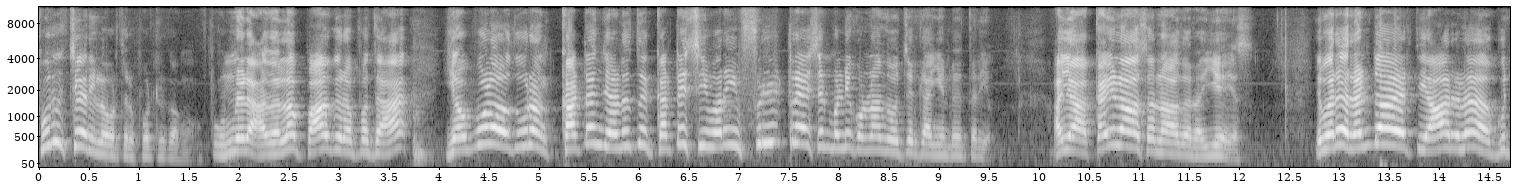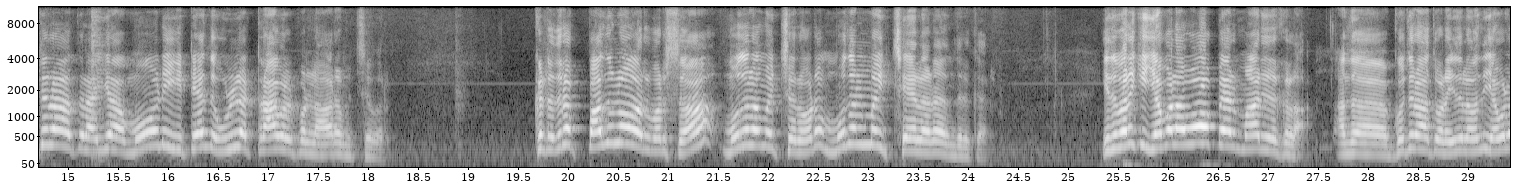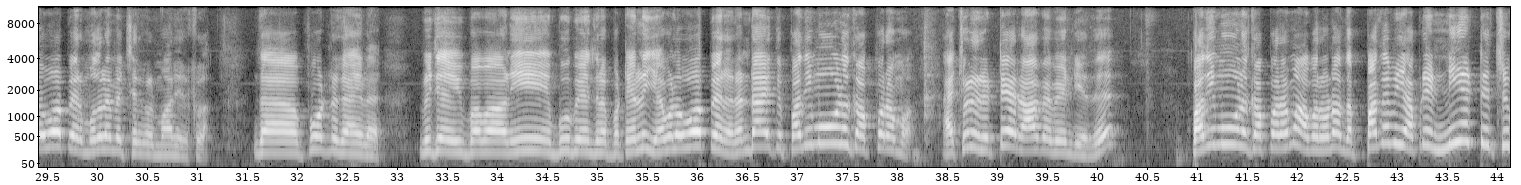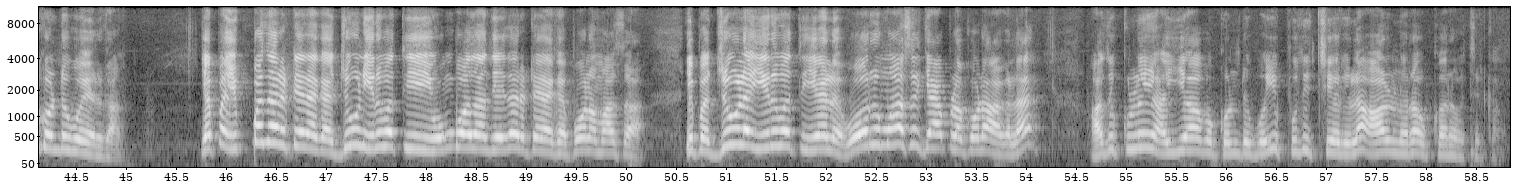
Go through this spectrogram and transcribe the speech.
புதுச்சேரியில் ஒருத்தர் போட்டிருக்காங்க. உண்மையில் அதெல்லாம் பார்க்குறப்ப தான் எவ்வளோ தூரம் கட்டஞ்செடுத்து கடைசி வரையும் ஃபில்ட்ரேஷன் பண்ணி கொண்டாந்து வச்சுருக்காங்கன்றது தெரியும். ஐயா கைலாசநாதர் ஐஏஎஸ். இவர் ரெண்டாயிரத்தி ஆறில் குஜராத்தில் ஐயா மோடிக்கிட்டேருந்து உள்ளே ட்ராவல் பண்ண ஆரம்பித்தவர் கிட்டத்தட்ட பதினோரு வருஷம் முதலமைச்சரோட முதன்மை செயலராக இருந்திருக்கார். இது வரைக்கும் எவ்வளவோ பேர் மாறி இருக்கலாம். அந்த குஜராத்தோட இதில் வந்து எவ்வளவோ பேர் முதலமைச்சர்கள் மாறி இருக்கலாம். இந்த போட்டிருக்காங்கல்ல விஜய் பவானி பூபேந்திர பட்டேல் எவ்வளவோ பேர். ரெண்டாயிரத்தி பதிமூணுக்கு அப்புறமா ஆக்சுவலி ரிட்டையர் ஆக வேண்டியது. பதிமூணுக்கு அப்புறமா அவரோட அந்த பதவியை அப்படியே நீட்டிச்சு கொண்டு போயிருக்காங்க. எப்போ இப்போ தான் ரிட்டையர் ஆக. ஜூன் இருபத்தி ஒம்போதாம் தேதி தான் ரிட்டையர் ஆக போன மாதம் இப்போ ஜூலை இருபத்தி ஏழு ஒரு மாதம் கேப்பில் கூட ஆகலை. அதுக்குள்ளேயும் ஐயாவை கொண்டு போய் புதுச்சேரியில் ஆளுநராக உட்கார வச்சுருக்காங்க.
